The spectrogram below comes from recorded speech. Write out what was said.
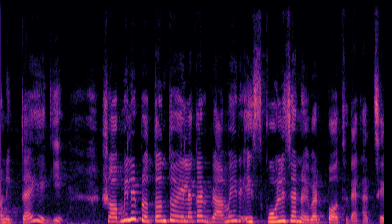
অনেকটাই এগিয়ে। সব মিলে প্রত্যন্ত এলাকার গ্রামের এই স্কুল যেন এবার পথ দেখাচ্ছে।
